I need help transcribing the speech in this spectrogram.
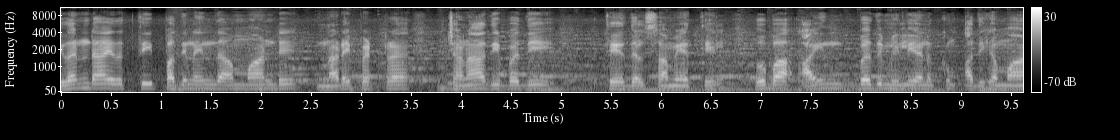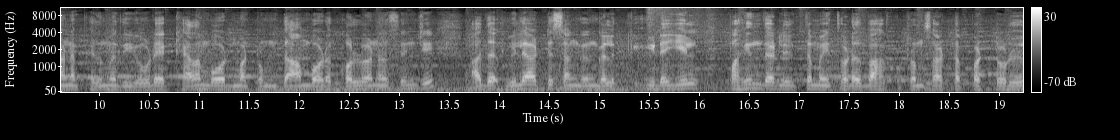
இரண்டாயிரத்தி பதினைந்தாம் ஆண்டு நடைபெற்ற ஜனாதிபதி தேர்தல் சமயத்தில் ரூபாய் ஐம்பது மில்லியனுக்கும் அதிகமான பெறுமதியோட கேரம்போர்டு மற்றும் தாம்போட கொள்வனவு செஞ்சு அதை விளையாட்டு சங்கங்களுக்கு இடையில் பகிர்ந்தளித்தமை தொடர்பாக குற்றம் சாட்டப்பட்டுள்ள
